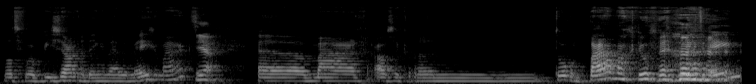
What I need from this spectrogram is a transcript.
wat voor bizarre dingen we hebben meegemaakt. Ja. Uh, maar als ik er een, toch een paar mag noemen, niet één,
